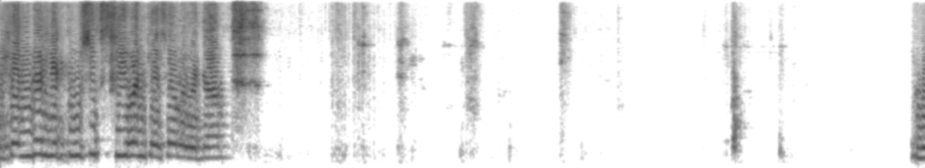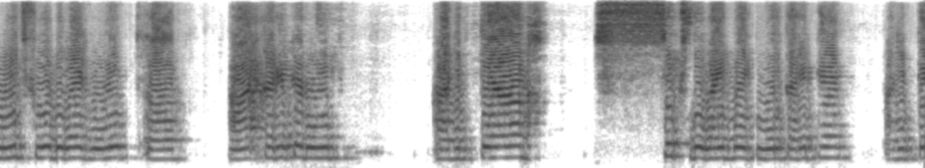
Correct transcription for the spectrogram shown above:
उपेंद्र ये टू सिक्स थ्री वन कैसे होगा बेटा? रोहित फोर डिवाइड रोहित 8 करें तो Rohit Aditya six divide by twelve correct है। Aditya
